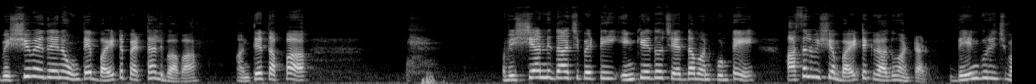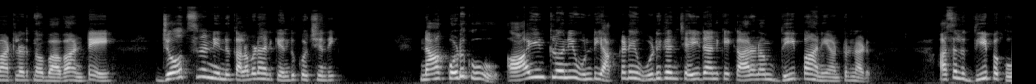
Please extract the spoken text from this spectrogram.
విషయం ఏదైనా ఉంటే బయట పెట్టాలి బావా. అంతే తప్ప విషయాన్ని దాచిపెట్టి ఇంకేదో చేద్దాం అనుకుంటే అసలు విషయం బయటకు రాదు అంటాడు. దేని గురించి మాట్లాడుతున్నావు బావా అంటే జ్యోత్స్న నిన్ను కలవడానికి ఎందుకు వచ్చింది? నా కొడుకు ఆ ఇంట్లోనే ఉండి అక్కడే ఊడిగం చేయడానికి కారణం దీప అని అంటున్నాడు. అసలు దీపకు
